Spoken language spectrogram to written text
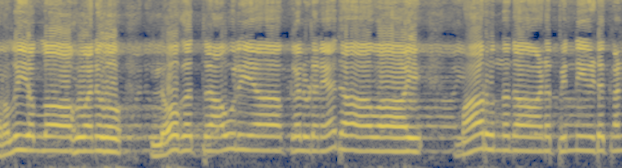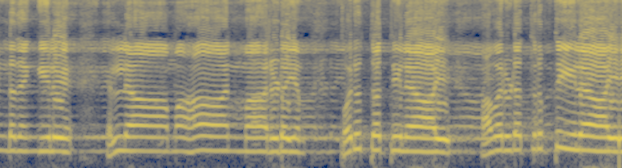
റളിയല്ലാഹു അൻഹു ലോകത്തെ ഔലിയാക്കളുടെ നേതാവായി മാറുന്നതാണ് പിന്നീട് കണ്ടതെങ്കിൽ എല്ലാ മഹാന്മാരുടെയും പൊരുത്തത്തിലായി അവരുടെ തൃപ്തിയിലായി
